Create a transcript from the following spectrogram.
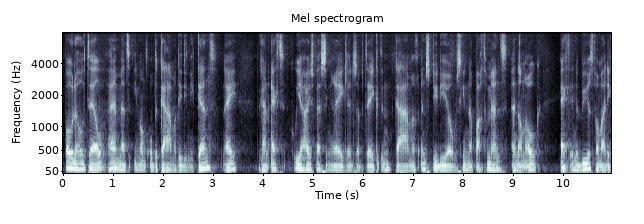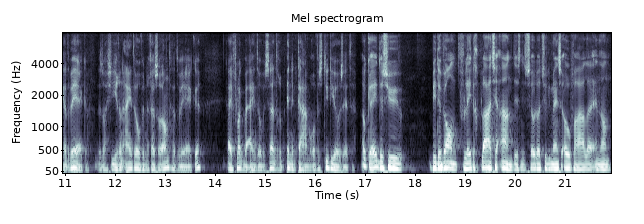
polenhotel hè, met iemand op de kamer die die niet kent. Nee, we gaan echt goede huisvesting regelen. Dus dat betekent een kamer, een studio, misschien een appartement. En dan ook echt in de buurt van waar die gaat werken. Dus als je hier in Eindhoven in een restaurant gaat werken, ga je vlakbij Eindhoven Centrum in een kamer of een studio zitten. Oké, dus jullie bieden wel een volledig plaatje aan. Het is niet zo dat jullie mensen overhalen en dan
